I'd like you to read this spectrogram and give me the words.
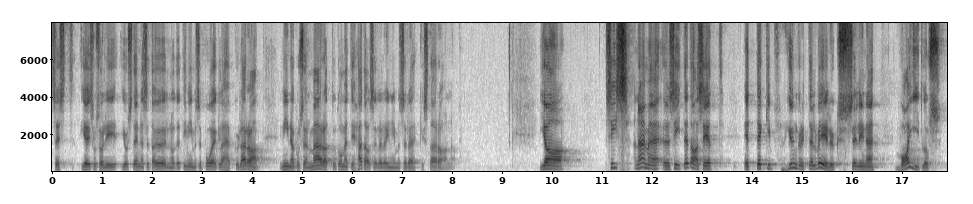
sest Jeesus oli just enne seda öelnud, et inimese poeg läheb küll ära, nii nagu see on määratud, ometi häda sellele inimesele, kes ta ära annab. ja siis näeme äh, siit edasi, et, et tekib jüngritel veel üks selline vaidlus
